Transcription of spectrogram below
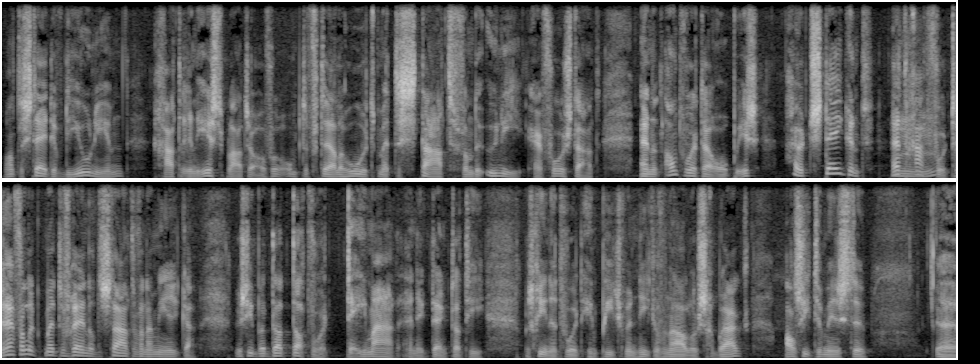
want de State of the Union gaat er in de eerste plaats over om te vertellen hoe het met de staat van de Unie ervoor staat. En het antwoord daarop is uitstekend. Het gaat mhm. voortreffelijk met de Verenigde Staten van Amerika. Dus die, dat, dat wordt thema. En ik denk dat hij misschien het woord impeachment niet of nauwelijks gebruikt. Als hij tenminste. Uh,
